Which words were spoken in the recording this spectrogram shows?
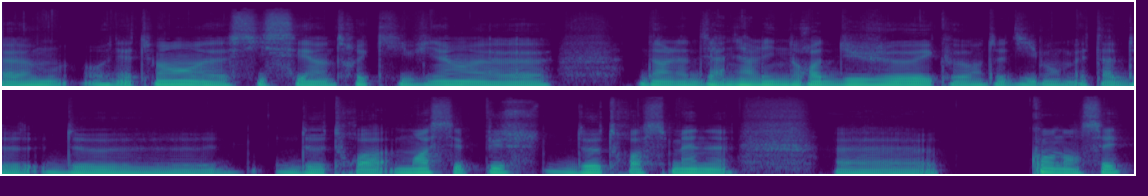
Euh, honnêtement, si c'est un truc qui vient euh, dans la dernière ligne droite du jeu et qu'on te dit bon ben t'as deux, deux, deux, trois, moi c'est plus deux, trois semaines euh, condensées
